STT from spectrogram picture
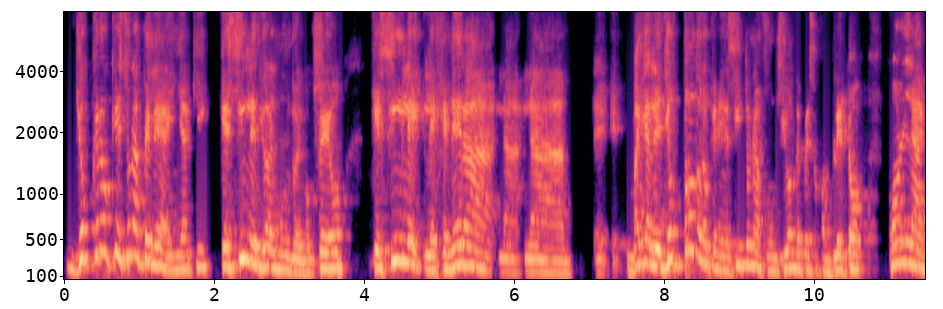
yo creo que es una pelea, Iñaki, que sí le dio al mundo el boxeo, que sí le, le genera la, eh, eh, vaya, le dio todo lo que necesita una función de peso completo, con la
